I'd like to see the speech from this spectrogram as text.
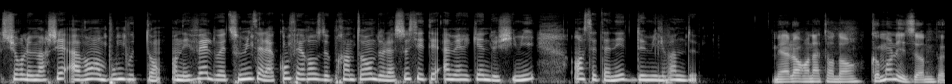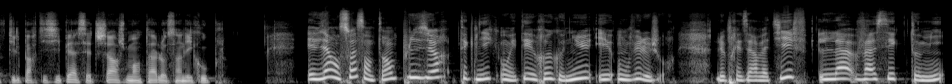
sur le marché avant un bon bout de temps. En effet, elle doit être soumise à la conférence de printemps de la Société américaine de chimie en cette année 2022. Mais alors en attendant, comment les hommes peuvent-ils participer à cette charge mentale au sein des couples? Eh bien, en 60 ans, plusieurs techniques ont été reconnues et ont vu le jour. Le préservatif, la vasectomie,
